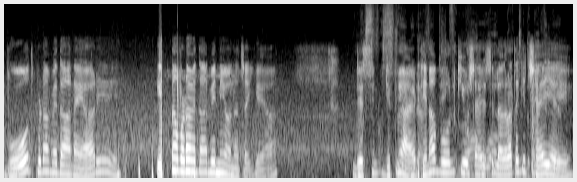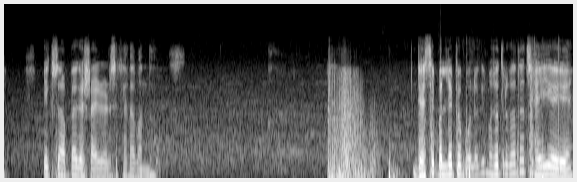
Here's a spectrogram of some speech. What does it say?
बहुत बड़ा मैदान है यार ये। इतना बड़ा मैदान भी नहीं होना चाहिए यार। जैसी जितनी हाइट थी ना बॉल की उस साइड से लग रहा था कि छह ही है ये। एक सौ नब्बे का स्ट्राइक रेट से खेला बंदा। जैसे बल्ले पे बोला कि मुझे तो लगा था छह ही है ये।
